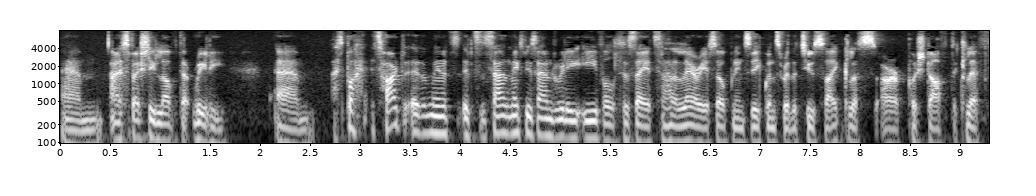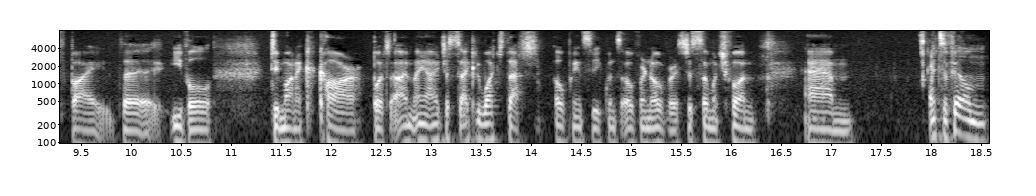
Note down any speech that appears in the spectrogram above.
Um, I especially love that really. Um, I suppose it's hard. I mean, it's it's it sound makes me sound really evil to say it's a hilarious opening sequence where the two cyclists are pushed off the cliff by the evil demonic car. But I mean, I just I could watch that opening sequence over and over. It's just so much fun. Um, it's a film.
